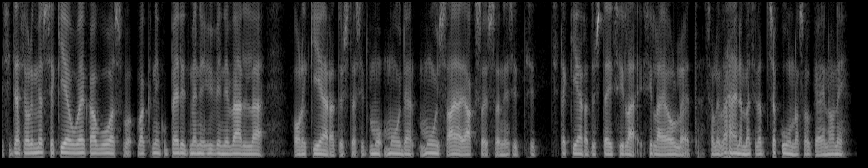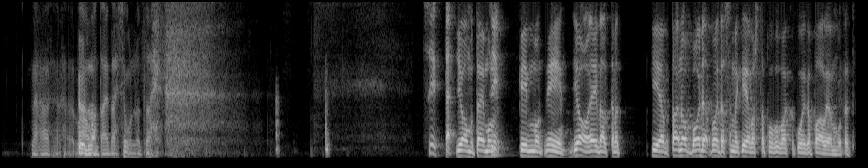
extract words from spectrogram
sitä se oli myös se kievu eka vuosi, vaikka niin kuin pelit meni hyvin, niin välillä oli kierrätystä sit mu- muiden, muissa ajanjaksoissa, niin sit, sit sitä kierrätystä ei sillä, sillä ei ollut, että se oli vähän enemmän sillä, että se kunnossa, okei, okay, no niin, nähdään lauantai tai sunnuntai. Sitten. Joo, mutta ei mulla niin. Kimmo, niin, joo, ei välttämättä Kiev, tai no voida, voitaisiin me Kievosta puhua vaikka kuinka paljon, mutta et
